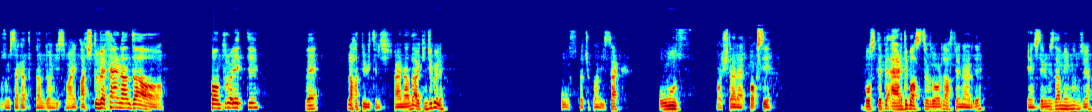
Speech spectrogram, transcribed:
Uzun bir sakatlıktan döndü İsmail. Açtı ve Fernando kontrol etti ve rahat bir bitiriş. Fernando ikinci golü. Oğuz taçı kullandı. İshak. Oğuz. Hoşterer. Foxy. Boztepe Erdi bastırdı orada. Aferin Erdi. Gençlerimizden memnunuz ya.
